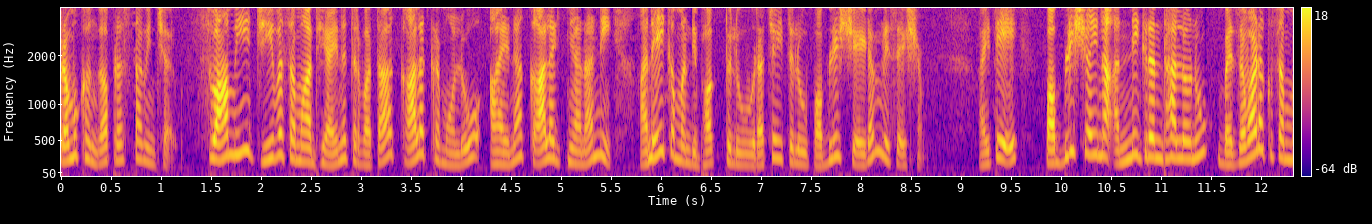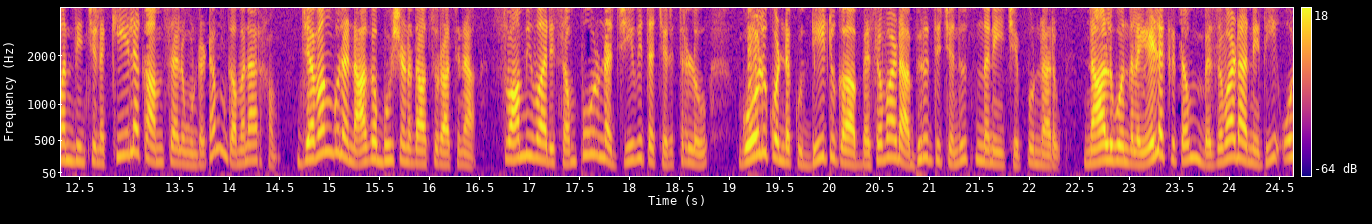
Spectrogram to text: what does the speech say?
ప్రముఖంగా ప్రస్తావించారు. స్వామి జీవసమాధి అయిన తర్వాత కాలక్రమంలో ఆయన కాలజ్ఞానాన్ని అనేక మంది భక్తులు రచయితలు పబ్లిష్ చేయడం విశేషం. అయితే పబ్లిష్ అయిన అన్ని గ్రంథాల్లోనూ బెజవాడకు సంబంధించిన కీలక అంశాలు ఉండటం గమనార్హం. జవంగుల నాగభూషణదాసు రాసిన స్వామివారి సంపూర్ణ జీవిత చరిత్రలో గోలుకొండకు దీటుగా బెజవాడ అభివృద్ధి చెందుతుందని చెప్పున్నారు. నాలుగు వందల ఏళ్ళ క్రితం బెజవాడ అనేది ఓ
